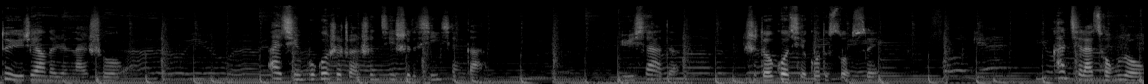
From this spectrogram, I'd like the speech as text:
对于这样的人来说，爱情不过是转瞬即逝的新鲜感，余下的是得过且过的琐碎。看起来从容，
